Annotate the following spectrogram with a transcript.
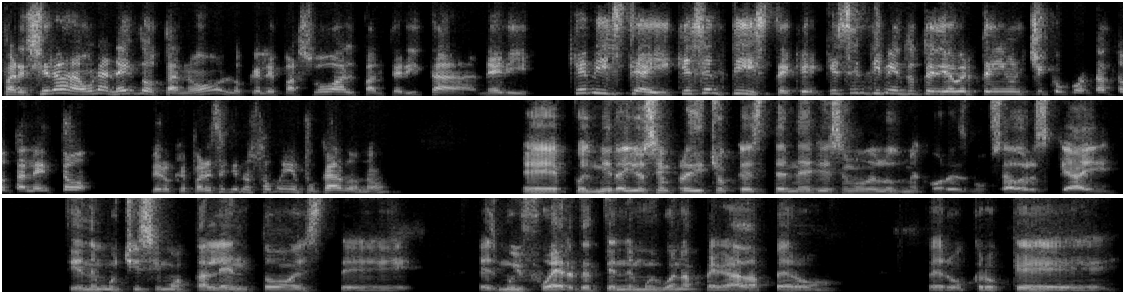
pareciera una anécdota, ¿no? Lo que le pasó al Panterita Neri. ¿Qué viste ahí? ¿Qué sentiste? ¿Qué, sentimiento te dio haber tenido un chico con tanto talento, pero que parece que no está muy enfocado, ¿no? Eh, pues mira, yo siempre he dicho que este Neri es uno de los mejores boxeadores que hay. Tiene muchísimo talento, este, es muy fuerte, tiene muy buena pegada, pero, pero creo que,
